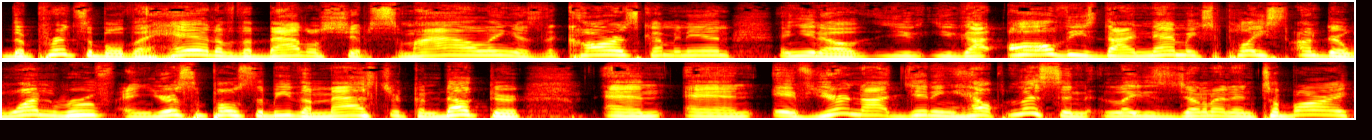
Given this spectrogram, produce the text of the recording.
the principal, the head of the battleship smiling as the cars coming in, and you know, you you got all these dynamics placed under one roof, and you're supposed to be the master conductor. And and if you're not getting help, listen, ladies and gentlemen, and Tabari,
